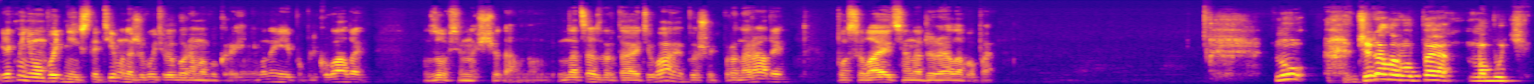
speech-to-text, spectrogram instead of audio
Як мінімум в одній статті вони живуть виборами в Україні. Вони її публікували зовсім нещодавно. На це звертають увагу, пишуть про наради, посилаються на джерела ВП. Ну, джерела ВП, мабуть,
